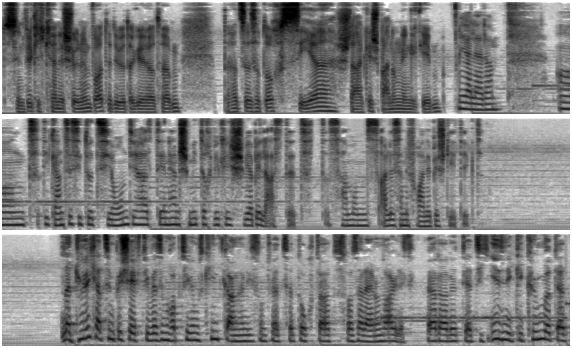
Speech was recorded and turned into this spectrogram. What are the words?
Das sind wirklich keine schönen Worte, die wir da gehört haben. Da hat es also doch sehr starke Spannungen gegeben. Ja, leider. Und die ganze Situation, die hat den Herrn Schmidt auch wirklich schwer belastet. Das haben uns alle seine Freunde bestätigt. Natürlich hat es ihn beschäftigt, weil es ihm hauptsächlich ums Kind gegangen ist und er hat seine Tochter, das war sein Ein und alles. Ja, der, der hat sich irrsinnig gekümmert, der hat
